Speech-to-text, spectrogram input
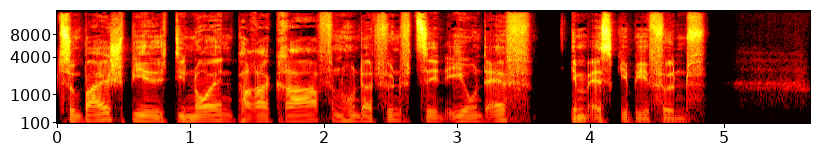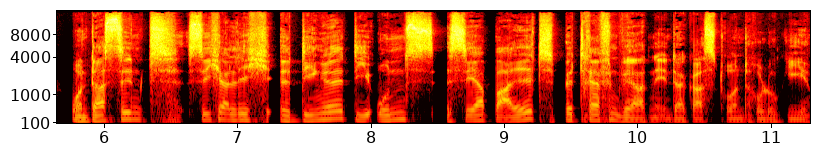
zum Beispiel die neuen Paragraphen 115 E und F im SGB V. Und das sind sicherlich äh, Dinge, die uns sehr bald betreffen werden in der Gastroenterologie.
